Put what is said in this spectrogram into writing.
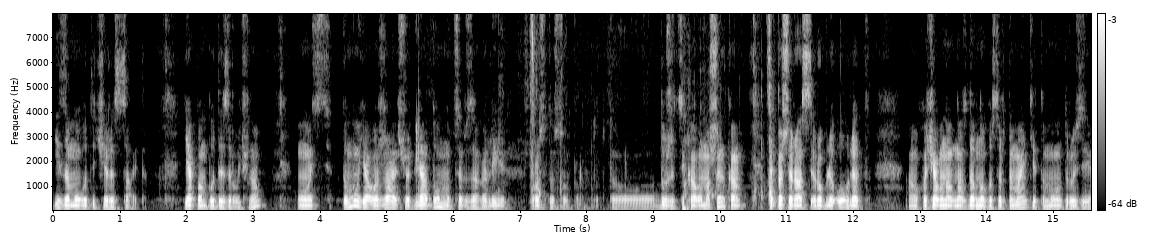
і замовити через сайт. Як вам буде зручно. Ось тому я вважаю, що для дому це взагалі просто супер. Тобто дуже цікава машинка. Це перший раз роблю огляд, е, хоча вона в нас давно в асортименті. Тому, друзі,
